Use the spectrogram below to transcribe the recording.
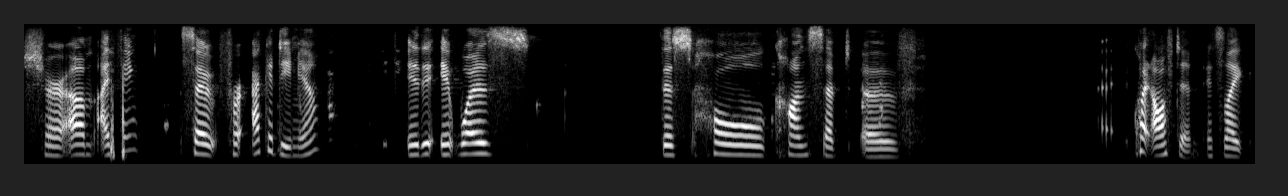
Sure. Um, I think so. For academia, it it was this whole concept of quite often it's like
